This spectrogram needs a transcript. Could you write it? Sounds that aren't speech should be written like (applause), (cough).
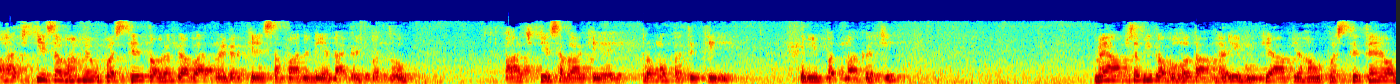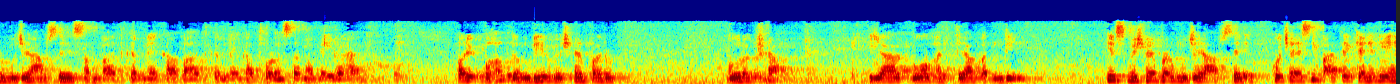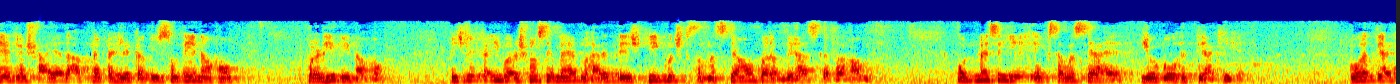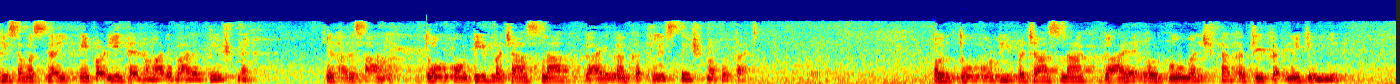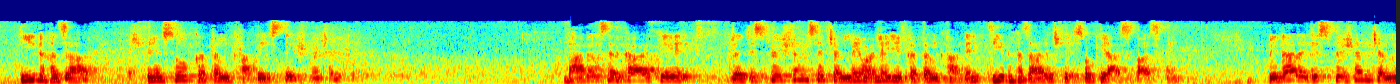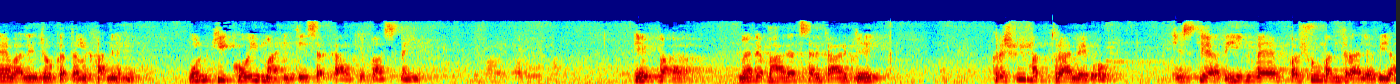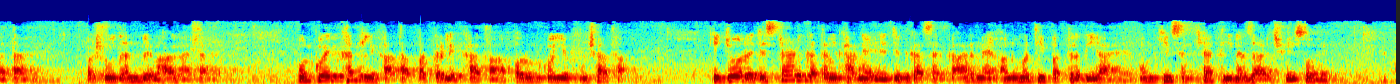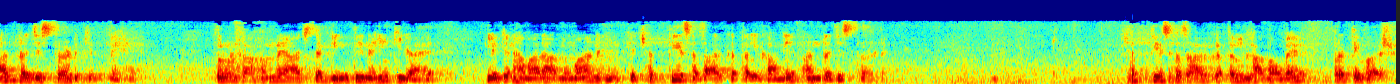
आज की सभा में उपस्थित औरंगाबाद नगर के सम्माननीय नागरिक बंधु, आज की सभा के प्रमुख अतिथि श्री पद्माकर जी। मैं आप सभी का बहुत आभारी हूँ कि आप यहाँ उपस्थित हैं और मुझे आपसे संवाद करने का, बात करने का थोड़ा समय मिल रहा है। और एक बहुत गंभीर विषय पर गोरक्षा या गो हत्या बंदी इस विषय पर मुझे आपसे कुछ ऐसी बातें कहनी है जो शायद आपने पहले कभी सुनी ना हो, पढ़ी भी ना हो। पिछले कई वर्षों से मैं भारत देश की कुछ समस्याओं पर अभ्यास कर रहा हूँ। उनमें से ये एक समस्या है जो गोहत्या की है। गोहत्या की समस्या इतनी बड़ी है हमारे भारत देश में कि हर साल दो कोटी पचास लाख गाय का कत्ल इस देश में होता है। और दो कोटि पचास लाख गाय और गोवंश का कत्ल करने के लिए तीन हज़ार छह सौ कत्ल खाने इस देश में चलते भारत सरकार के रजिस्ट्रेशन से चलने वाले ये कत्ल खाने तीन हज़ार छह सौ के आसपास हैं। बिना रजिस्ट्रेशन चलने वाले जो कत्ल खाने हैं, उनकी कोई माहिती सरकार के पास नहीं है। एक बार मैंने भारत सरकार के कृषि मंत्रालय को जिसके अधीन में पशु मंत्रालय भी आता है, पशुधन विभाग आता है। उनको एक खत लिखा था, पत्र लिखा था और उनको ये पूछा था कि जो रजिस्टर्ड कत्ल खाने हैं, जिनका सरकार ने अनुमति पत्र दिया है, उनकी संख्या तीन हज़ार छह सौ है। अनरजिस्टर्ड कितने हैं? तो उनका हमने आज तक गिनती नहीं किया है, लेकिन हमारा अनुमान है कि छत्तीस हज़ार कत्ल खाने अनरजिस्टर्ड है। छत्तीस हज़ार कत्ल खानों में प्रतिवर्ष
